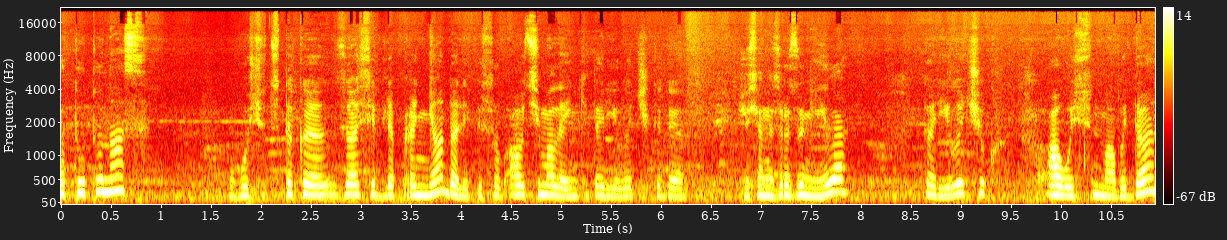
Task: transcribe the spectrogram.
А тут у нас. Ого, що це таке засіб для прання далі пішов. А оці маленькі тарілочки, де? Щось я не зрозуміла. Тарілочок. А ось, мабуть, да?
